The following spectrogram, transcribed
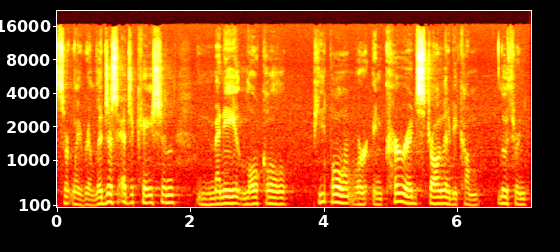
certainly religious education. Many local people were encouraged strongly to become Lutheran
